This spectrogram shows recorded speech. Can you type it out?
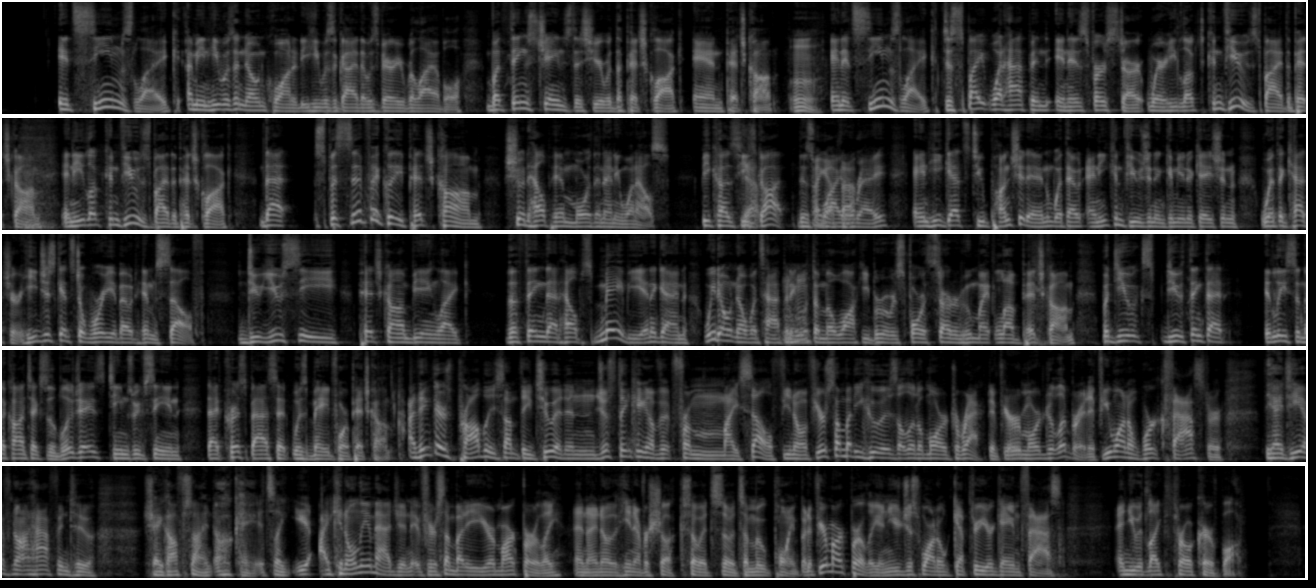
it seems like, I mean, he was a known quantity. He was a guy that was very reliable. But things changed this year with the pitch clock and PitchCom. Mm. And it seems like, despite what happened in his first start, where he looked confused by the PitchCom and he looked confused by the pitch clock, that specifically PitchCom should help him more than anyone else because he's yeah, got this wide array and he gets to punch it in without any confusion and communication with a catcher. He just gets to worry about himself. Do you see PitchCom being like the thing that helps maybe and again we don't know what's happening mm-hmm. with the Milwaukee Brewers fourth starter who might love PitchCom but do you do you think that at least in the context of the Blue Jays, teams we've seen, that Chris Bassitt was made for PitchCom. I think there's probably something to it. And just thinking of it from myself, you know, if you're somebody who is a little more direct, if you're more deliberate, if you want to work faster, the idea of not having to shake off sign. Okay, it's like I can only imagine if you're somebody, you're Mark Buehrle, and I know he never shook, so it's so it's a moot point. But if you're Mark Buehrle and you just want to get through your game fast, and you would like to throw a curveball,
